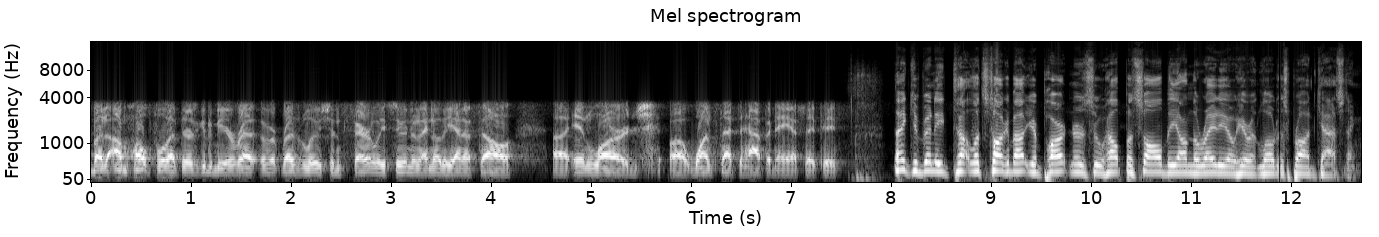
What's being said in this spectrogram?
but I'm hopeful that there's going to be a, re- a resolution fairly soon, and I know the NFL uh, in large uh, wants that to happen asap. Thank you, Vinny. T- let's talk about your partners who help us all be on the radio here at Lotus Broadcasting.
